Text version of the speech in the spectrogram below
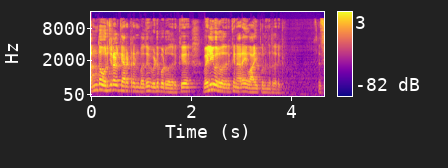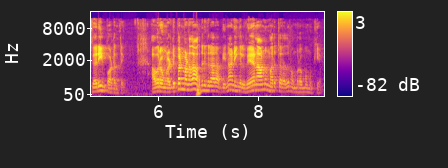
அந்த ஒரிஜினல் கேரக்டர் என்பது விடுபடுவதற்கு வெளிவருவதற்கு நிறைய வாய்ப்புங்கிறது இருக்குது இட்ஸ் வெரி இம்பார்ட்டன்ட் திங் அவர் உங்களை டிபெண்ட் பண்ண தான் வந்திருக்கிறார் அப்படின்னா நீங்கள் வேணான்னு மறுத்துறது ரொம்ப ரொம்ப முக்கியம்.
